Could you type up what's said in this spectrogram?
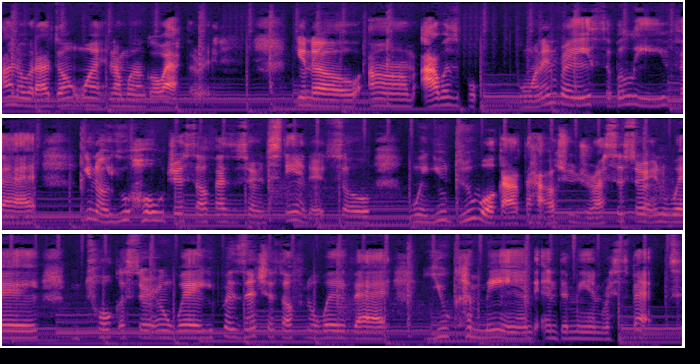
I know what I don't want, and I'm gonna go after it. You know, um, I was b- born and raised to believe that you know you hold yourself as a certain standard so when you do walk out the house you dress a certain way talk a certain way you present yourself in a way that you command and demand respect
